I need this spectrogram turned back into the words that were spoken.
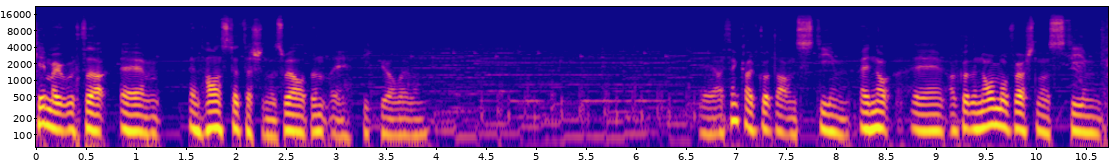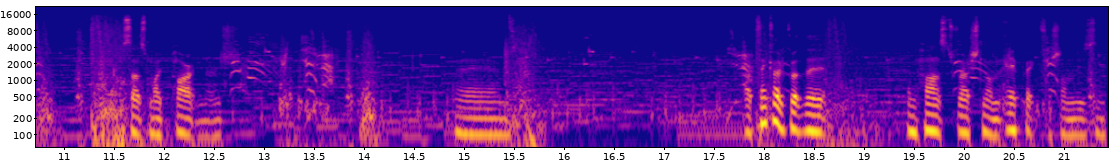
Came out with that um, enhanced edition as well, didn't they? DQ11. Uh, I think I've got that on Steam. Uh, no, uh, I've got the normal version on Steam because that's my partner's. Um, I think I've got the enhanced version on Epic for some reason.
